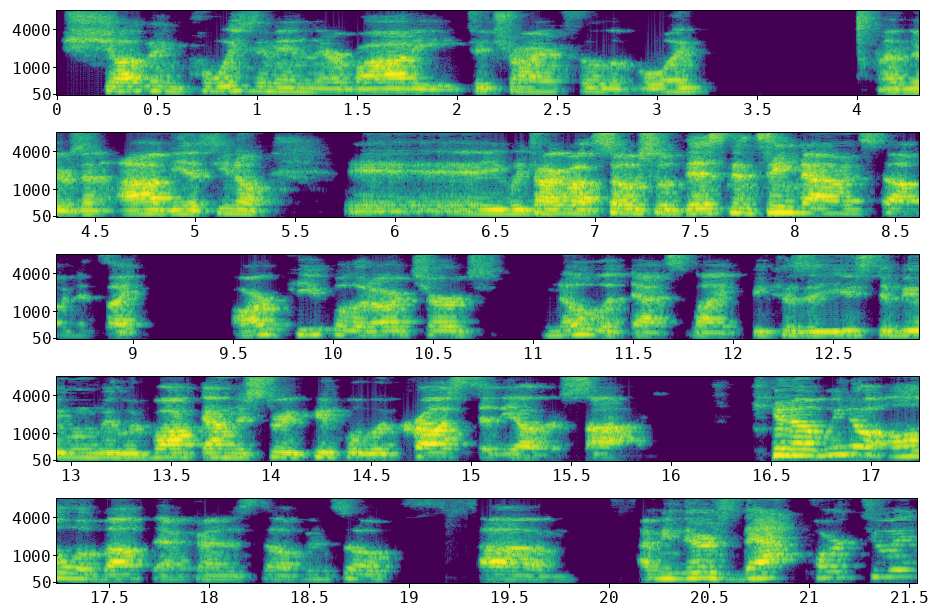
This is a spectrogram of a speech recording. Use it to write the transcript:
shoving poison in their body to try and fill the void and there's an obvious, you know, eh, we talk about social distancing now and stuff, and it's like our people at our church know what that's like because it used to be when we would walk down the street, people would cross to the other side. You know, we know all about that kind of stuff, and so um, I mean, there's that part to it,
